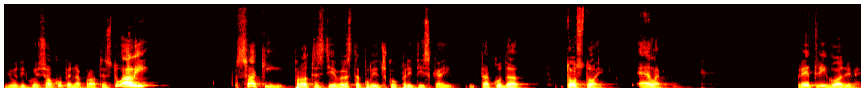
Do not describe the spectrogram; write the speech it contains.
ljudi koji se okupe na protestu, ali svaki protest je vrsta političkog pritiska i tako da to stoji. Ele, pre tri godine,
